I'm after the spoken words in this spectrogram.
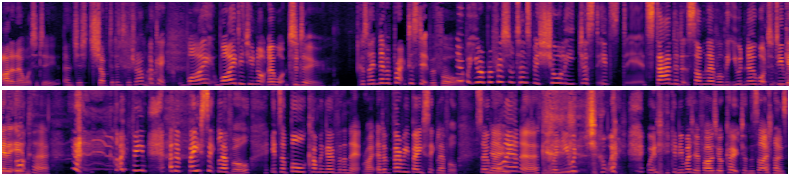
I don't know what to do, and just shoved it into the tram line. Okay. Why Why did you not know what to do? Because I'd never practiced it before. No, but you're a professional tennis player. Surely, just it's, it's standard at some level that you would know what to do Get when it you got in. there. I mean, at a basic level, it's a ball coming over the net, right? At a very basic level. So No. why on earth, when you were, ch- when, when you can you imagine if I was your coach on the sidelines,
